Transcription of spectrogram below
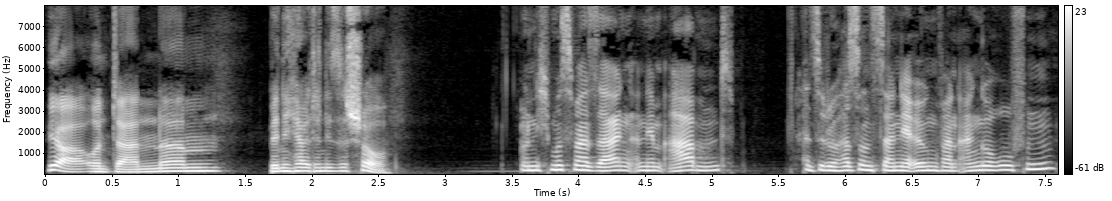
ja, und dann ähm, bin ich halt in diese Show. Und ich muss mal sagen, an dem Abend, also du hast uns dann ja irgendwann angerufen,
